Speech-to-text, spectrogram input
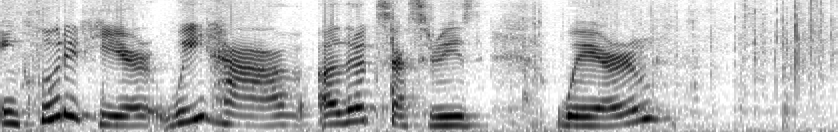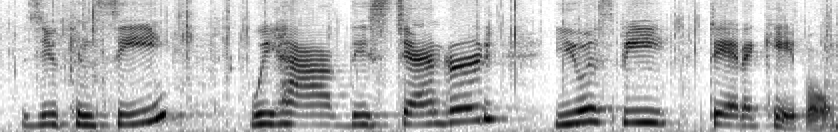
Included here, we have other accessories where, as you can see, we have the standard USB data cable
